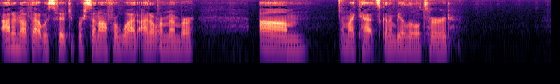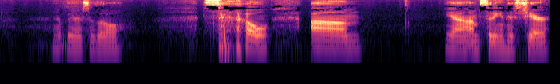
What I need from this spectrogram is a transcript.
I don't know if that was 50% off or what. I don't remember. Um, and my cat's going to be a little turd. Yep, there's a little... So, um, yeah, I'm sitting in his chair.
